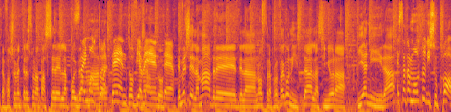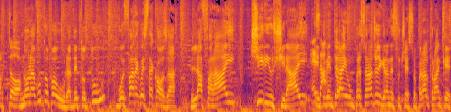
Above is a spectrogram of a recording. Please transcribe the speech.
la faccio mettere su una passerella, poi Stai va molto male. attento, ovviamente. Esatto. Invece la madre della nostra protagonista, la signora Yanira, È stata molto di supporto. non ha avuto paura, ha detto tu vuoi fare questa cosa, la farai. Ci riuscirai e Esatto. diventerai un personaggio di grande successo. Peraltro, anche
